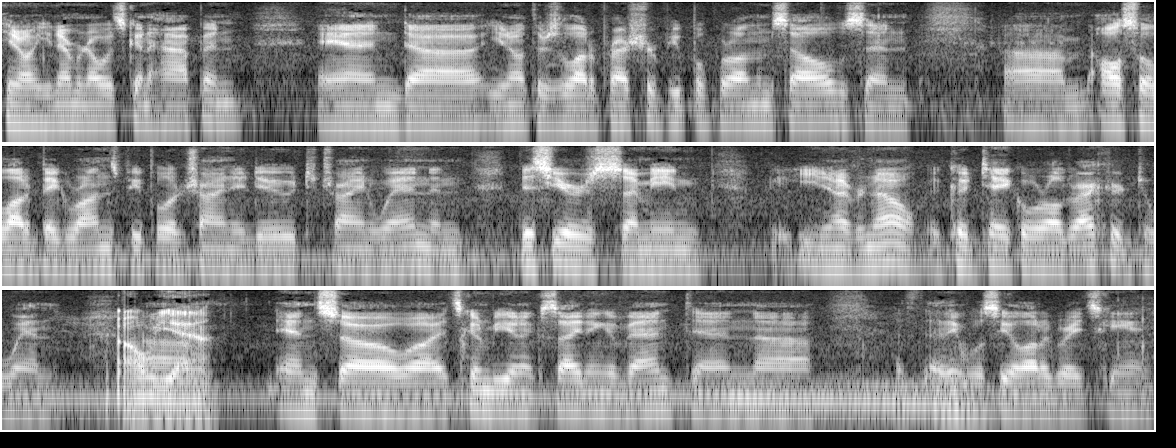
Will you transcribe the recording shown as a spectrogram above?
you know, you never know what's going to happen, and uh, you know, there's a lot of pressure people put on themselves, and um, also a lot of big runs people are trying to do to try and win. And this year's, I mean, you never know; it could take a world record to win. Oh, yeah. And so uh, it's going to be an exciting event, and uh, I think we'll see a lot of great skiing.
